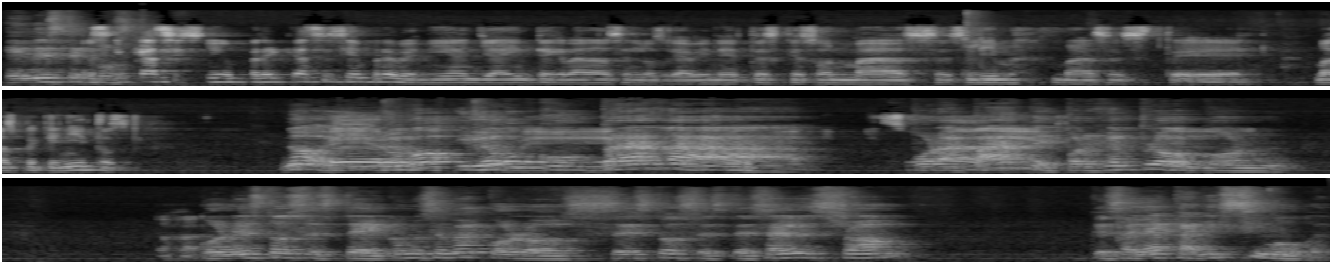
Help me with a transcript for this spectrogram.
En este es que casi siempre, casi siempre venían ya integradas en los gabinetes que son más slim, más este, más pequeñitos. No, Pero, y luego, comprarla por aparte, por ejemplo, con, con estos, este, ¿cómo se llama? Con los, estos, este, Silent Strong que salía carísimo, güey.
